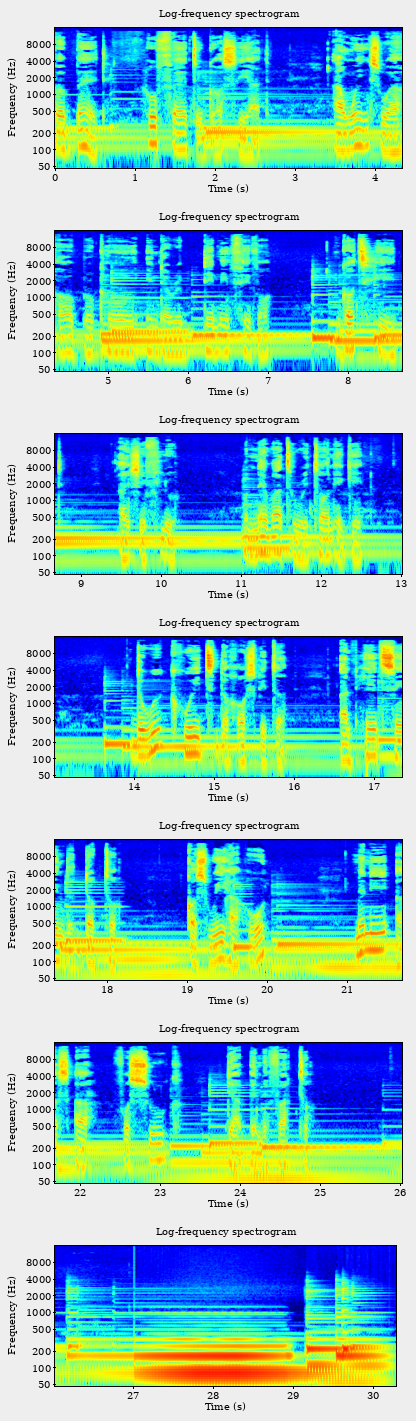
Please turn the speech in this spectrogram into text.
of a bird who fell to God's yard. and wings were all broken in the redeeming favor, got hid, and she flew, but never to return again. Do we quit the hospital and hate seeing the doctor because we are whole? Many as are forsook their benefactor.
